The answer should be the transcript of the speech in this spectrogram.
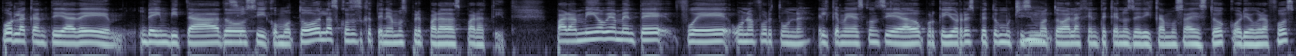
por la cantidad de, de invitados y como todas las cosas que teníamos preparadas para ti. Para mí, obviamente, fue una fortuna el que me hayas considerado, porque yo respeto muchísimo Mm. a toda la gente que nos dedicamos a esto, coreógrafos.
